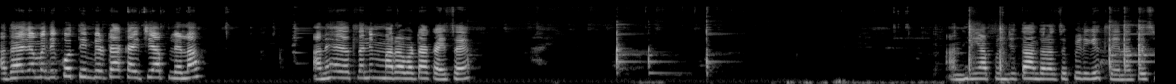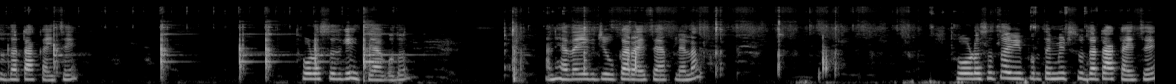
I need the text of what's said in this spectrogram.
आता ह्याच्यामध्ये कोथिंबीर टाकायची आपल्याला. आणि ह्याच्यातला निम्मा रवा टाकायचा आहे. आणि हे आपण जे तांदळाचं पीठ घेतलंय ना ते सुद्धा टाकायचंय. थोडंसंच घ्यायचंय अगोदर. आणि ह्याला एक जीव करायचा आहे आपल्याला. थोडंसं चवीपुरतं मीठ सुद्धा टाकायचंय.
